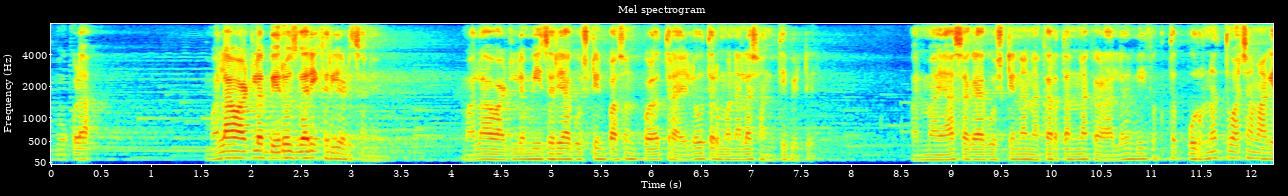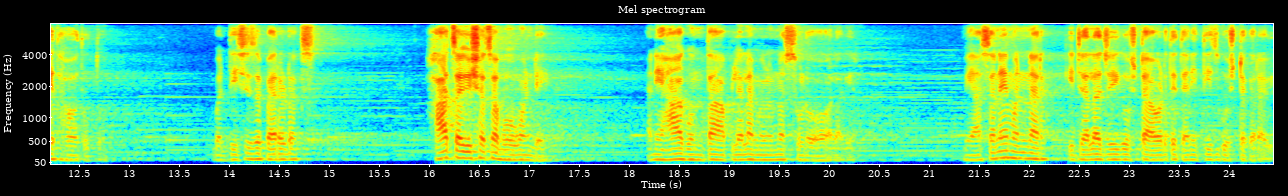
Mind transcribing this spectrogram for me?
मोकळा. मला वाटलं बेरोजगारी खरी अडचण आहे. मला वाटलं मी जर या गोष्टींपासून पळत राहिलो तर मनाला शांती भेटेल. पण मग या सगळ्या गोष्टींना नकारताना कळालं मी फक्त पूर्णत्वाच्या मागे धावत होतो. But this is a paradox हाच आयुष्याचा भोवंड आहे. आणि हा गुंता आपल्याला मिळूनच सोडवावा लागेल. मी असं नाही म्हणणार की ज्याला जी गोष्ट आवडते त्याने तीच गोष्ट करावी.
